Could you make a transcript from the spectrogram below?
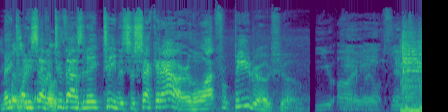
May 27, oh. 2018. It's the second hour of the Watt from Pedro show. You are a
